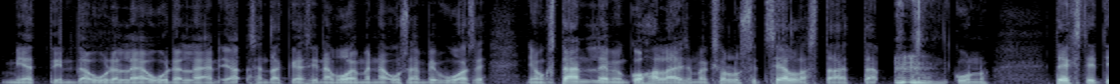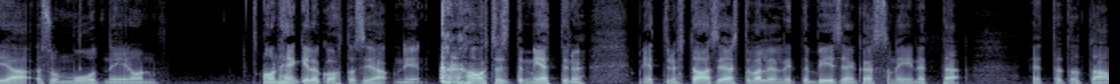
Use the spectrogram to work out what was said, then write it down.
miettiä niitä uudelleen ja uudelleen, ja sen takia siinä voi mennä useampi vuosi, niin onko tämän levyn kohdalla esimerkiksi ollut sit sellaista, että kun tekstit ja sun muut niin on on henkilökohtaisia, niin oletko sitten miettinyt, miettinyt sitä asiaa sitten välillä niiden biisien kanssa niin, että, että tota,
